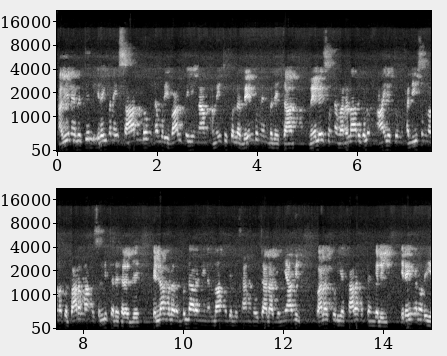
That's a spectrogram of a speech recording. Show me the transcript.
அதே நேரத்தில் இறைவனை சார்ந்தும் நம்முடைய வாழ்க்கையை நாம் அமைத்துக் கொள்ள வேண்டும் என்பதைத்தான் மேலே சொன்ன வரலாறுகளும் ஆயத்தும் ஹதீஸும் நமக்கு பாரமாக சொல்லித் தருகிறது. எல்லாம் உள்ள ரபுல்லாலமின் அல்லாஹுல்லா துன்யாவில் வாழக்கூடிய காலகட்டங்களில் இறைவனுடைய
